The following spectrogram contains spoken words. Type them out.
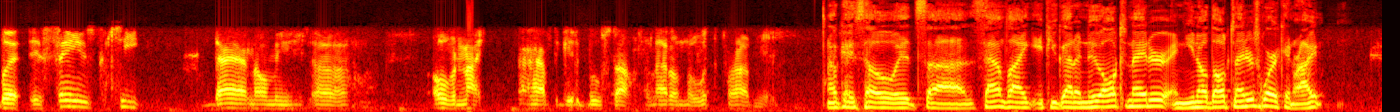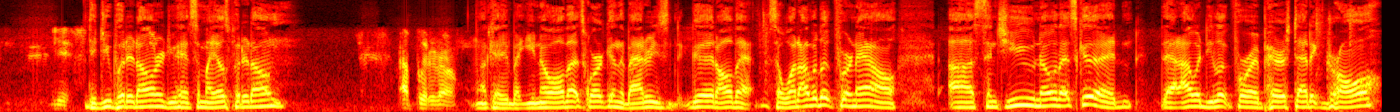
but it seems to keep dying on me uh, overnight. I have to get a boost off, and I don't know what the problem is. Okay. So it's, uh, sounds like if you got a new alternator and you know the alternator's working, right? Yes, Did you put it on or did you have somebody else put it on? I put it on. Okay, but you know all that's working, the battery's good, all that. So what I would look for now, uh, since you know that's good, that I would look for a parasitic draw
